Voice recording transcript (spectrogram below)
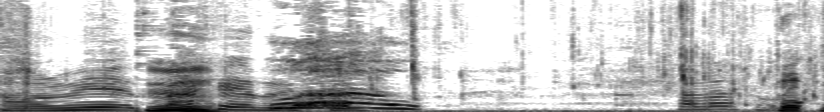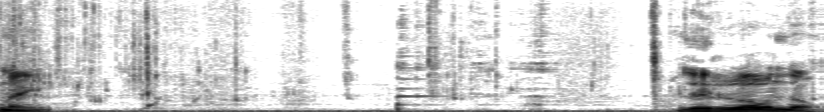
আমার মেয়ে তাকে রয়েছে টক নাই দেখি লবণ দাও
